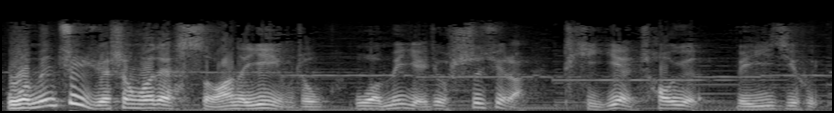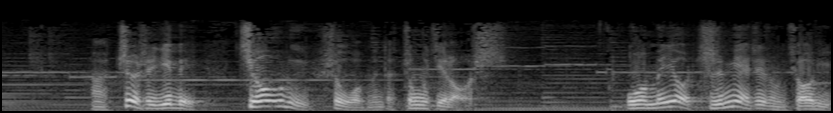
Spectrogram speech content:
我们拒绝生活在死亡的阴影中，我们也就失去了体验超越的唯一机会。啊，这是因为焦虑是我们的终极老师。我们要直面这种焦虑，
